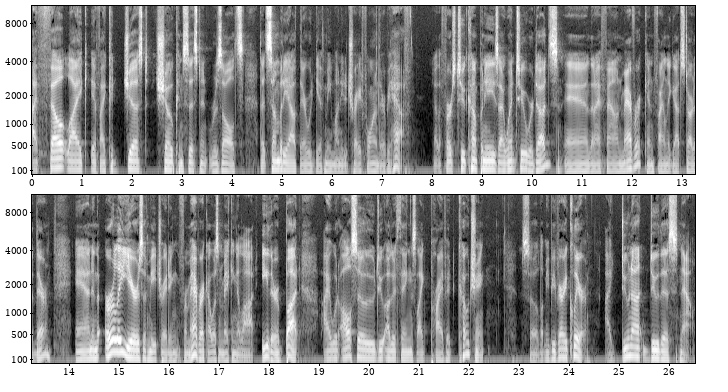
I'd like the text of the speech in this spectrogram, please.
I felt like if I could just show consistent results, that somebody out there would give me money to trade for on their behalf. Now, the first two companies I went to were duds, and then I found Maverick and finally got started there. And in the early years of me trading for Maverick, I wasn't making a lot either, but I would also do other things like private coaching. So let me be very clear I do not do this now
